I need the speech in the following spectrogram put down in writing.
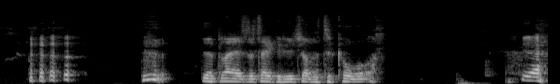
the players are taking each other to court. Yeah.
